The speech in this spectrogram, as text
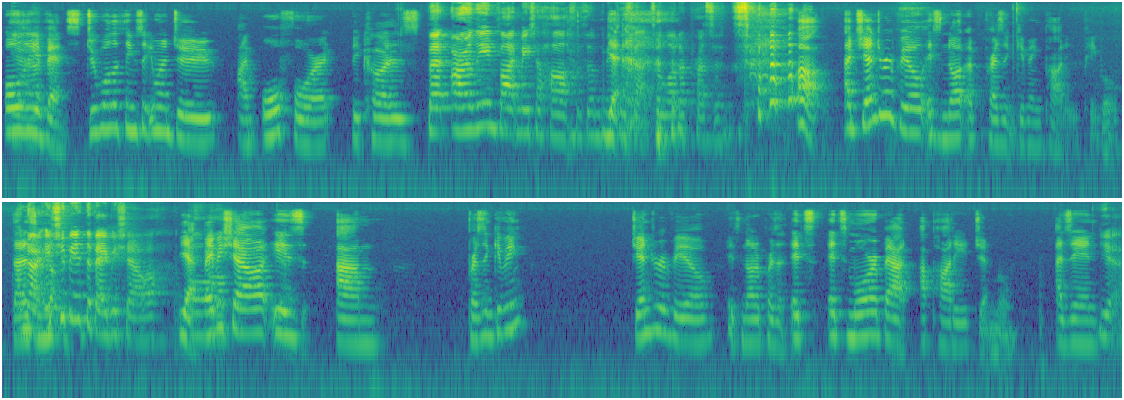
all the events. Do all the things that you want to do. I'm all for it because But only invite me to half of them because Yeah. that's a lot of presents. ah, a gender reveal is not a present giving party, people. That is no, it not- should be at the baby shower. yeah. Or- Baby shower is um, present giving. Gender reveal is not a present. It's it's more about a party general, as in Yeah.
